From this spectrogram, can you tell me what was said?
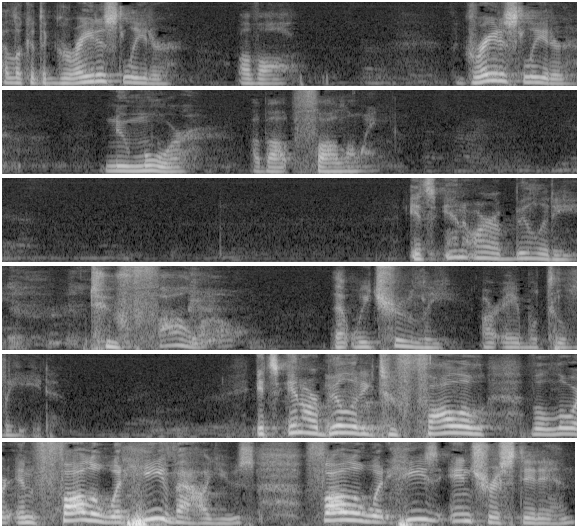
I look at the greatest leader of all. The greatest leader knew more about following. It's in our ability to follow that we truly are able to lead. It's in our ability to follow the Lord and follow what He values, follow what He's interested in,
